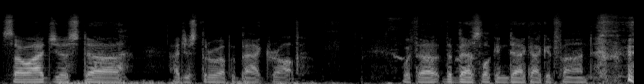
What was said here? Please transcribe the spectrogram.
So I just uh, I just threw up a backdrop with uh, the best looking deck I could find. okay.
